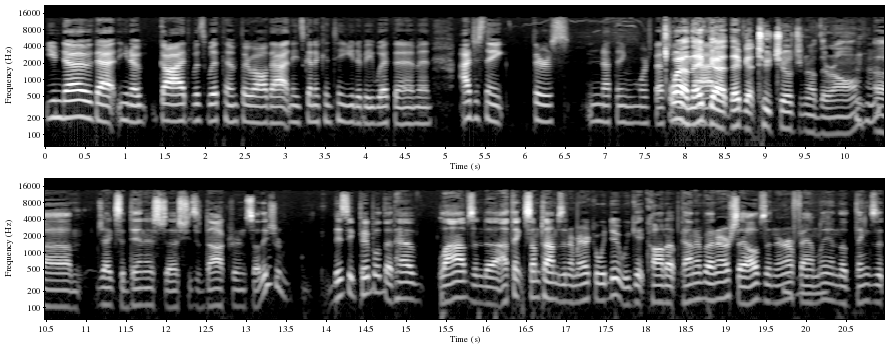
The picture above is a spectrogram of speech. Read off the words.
you know that you know God was with him through all that, and He's going to continue to be with him. And I just think there's nothing more special. Well, and they've that. got they've got two children of their own. Mm-hmm. Um, Jake's a dentist. Uh, she's a doctor, and so these are busy people that have lives. And uh, I think sometimes in America we do we get caught up kind of in ourselves and in our Mm-hmm. family and the things that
